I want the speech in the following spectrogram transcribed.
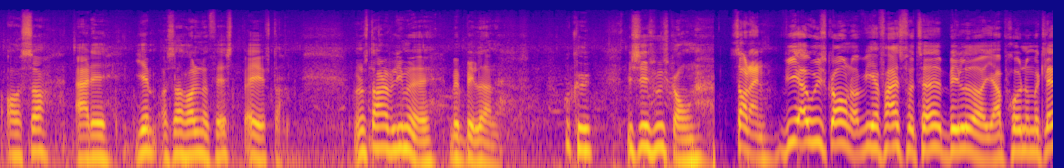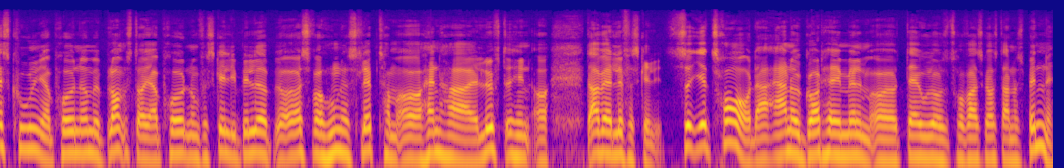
Og så er det hjem og så holde noget fest bagefter. Men nu starter vi lige med, med billederne. Okay, vi ses ude i skoven. Sådan, vi er ude i skoven, og vi har faktisk fået taget billeder. Jeg har prøvet noget med glaskuglen, jeg har prøvet noget med blomster, jeg har prøvet nogle forskellige billeder, også hvor hun har slæbt ham, og han har løftet hende, og der har været lidt forskelligt. Så jeg tror, der er noget godt her imellem, og derudover så tror jeg faktisk også, der er noget spændende.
